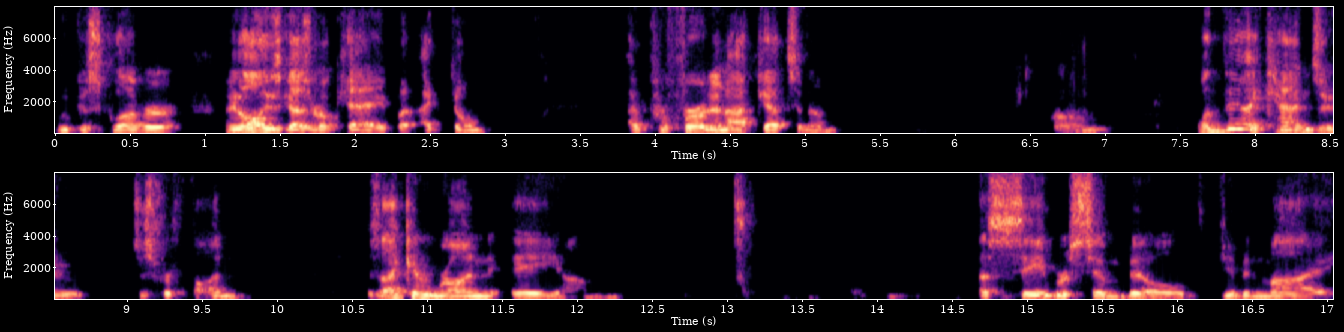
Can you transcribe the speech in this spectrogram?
Lucas Glover. I mean, all these guys are okay, but I don't, I prefer to not get to them. Um, one thing I can do just for fun is I can run a, um, a SaberSim build given my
